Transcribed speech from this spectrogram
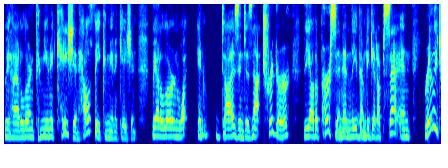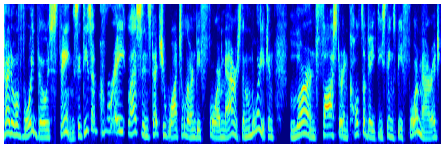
We had to learn communication, healthy communication. We had to learn what it does and does not trigger the other person and lead them to get upset and really try to avoid those things. These are great lessons that you want to learn before marriage. The more you can learn, foster, and cultivate these things before marriage,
